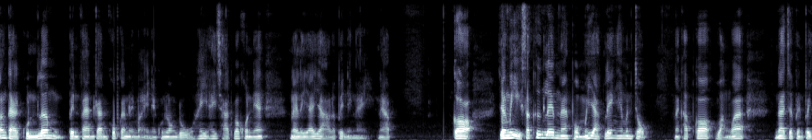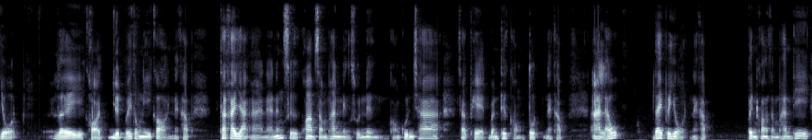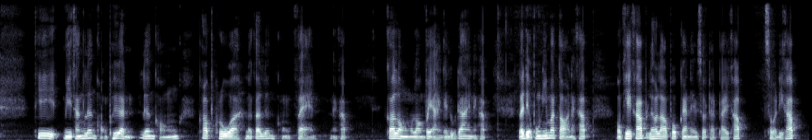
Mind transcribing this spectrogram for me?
ตั้งแต่คุณเริ่มเป็นแฟนกันคบกันใหม่ๆเนี่ยคุณลองดูให้ให้ชัดว่าคนนี้ในระยะยาวแล้วเป็นยังไงนะครับ ก็ยังมีอีกสักครึ่งเล่มนะ ผมไม่อยากเร่งให้มันจบนะครับ ก็หวังว่าน่าจะเป็นประโยชน์เลยขอหยุดไว้ตรงนี้ก่อนนะครับ ถ้าใครอยากอ่านนะหนังสือความสัมพันธ์ 101 ของคุณชาจากเพจบันทึกของตุ๊ดนะครับ อ่านแล้วได้ประโยชน์นะครับ เป็นความสัมพันธ์ที่ที่มีทั้งเรื่องของเพื่อน เรื่องของครอบครัว แล้วก็เรื่องของแฟนนะครับ ก็ลองลองไปอ่านกันดูได้นะครับ แล้วเดี๋ยวพรุ่งนี้มาต่อนะครับ โอเคครับ แล้วเราพบกันในสดถัดไปครับ สวัสดีครับ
